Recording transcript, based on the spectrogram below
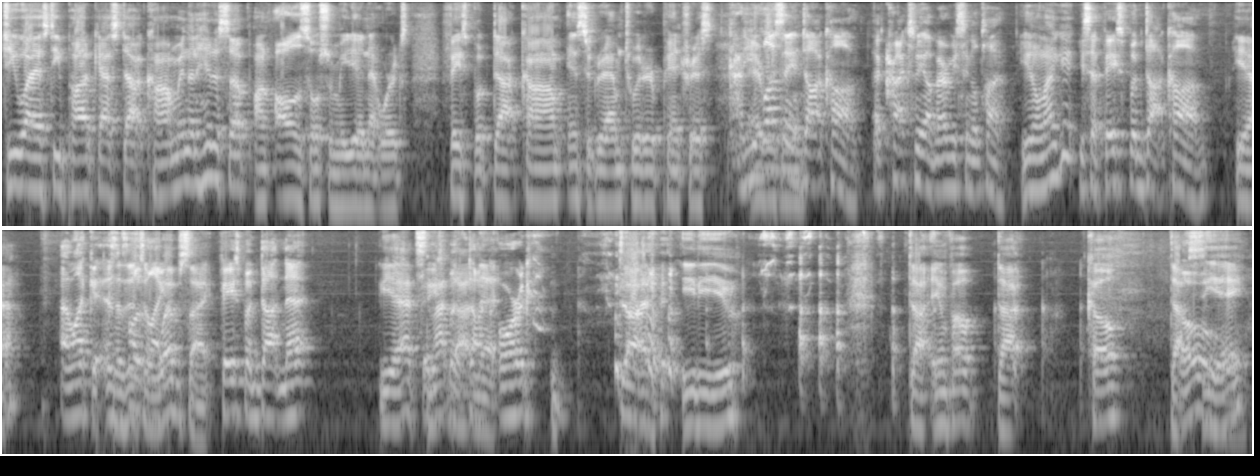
GYSTpodcast.com and then hit us up on all the social media networks Facebook.com, Instagram, Twitter, Pinterest. God, you love saying com. That cracks me up every single time. You don't like it? You said Facebook.com. Yeah. I like it. As Because opposed it's a to like website. Facebook.net, Yeah, it's not dot net. Facebook.org. dot edu dot info dot co dot Oh. ca.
